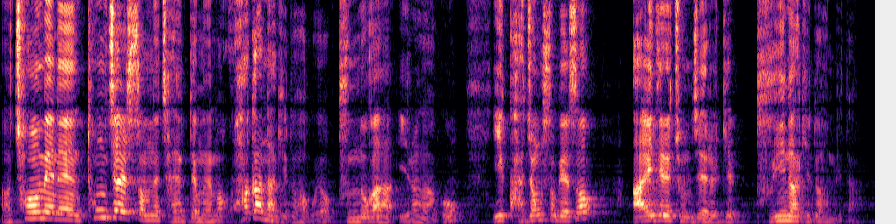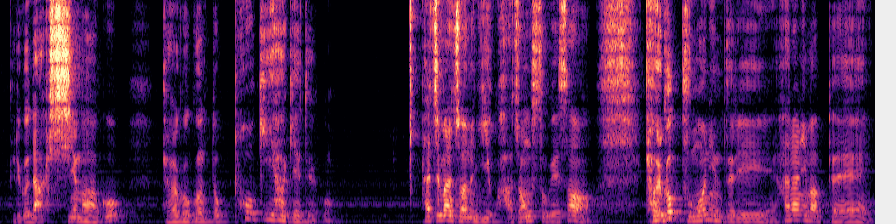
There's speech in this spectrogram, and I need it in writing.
어, 처음에는 통제할 수 없는 자녀 때문에 막 화가 나기도 하고요. 분노가 나- 일어나고 이 과정 속에서 아이들의 존재를 이렇게 부인하기도 합니다. 그리고 낙심하고 결국은 또 포기하게 되고 하지만 저는 이 과정 속에서 결국 부모님들이 하나님 앞에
